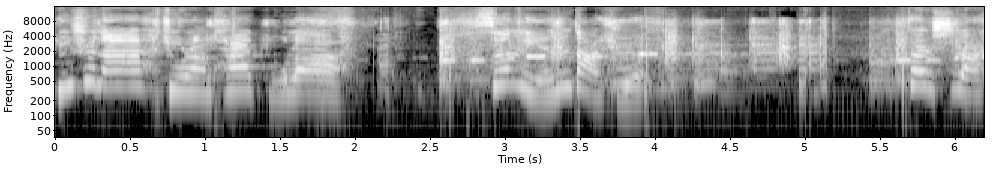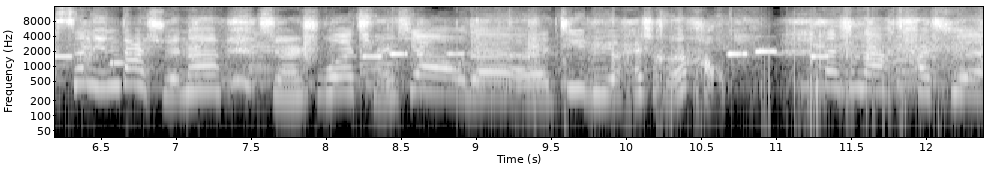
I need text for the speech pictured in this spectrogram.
于是呢，就让他读了森林大学。但是啊，森林大学呢，虽然说全校的呃纪律还是很好的，但是呢，他却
